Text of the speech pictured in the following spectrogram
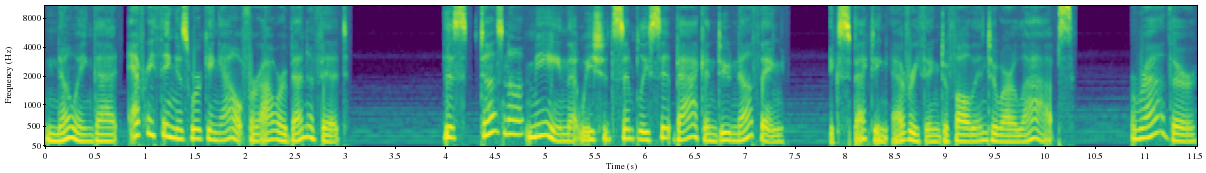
knowing that everything is working out for our benefit. This does not mean that we should simply sit back and do nothing, expecting everything to fall into our laps. Rather,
